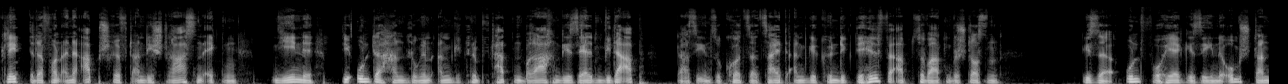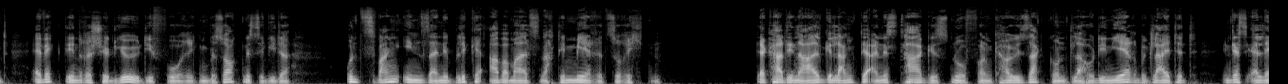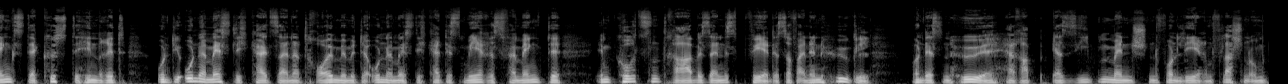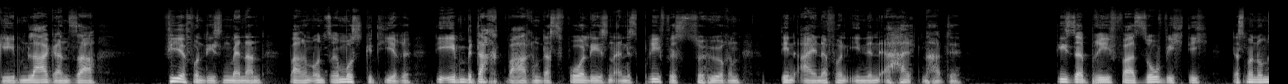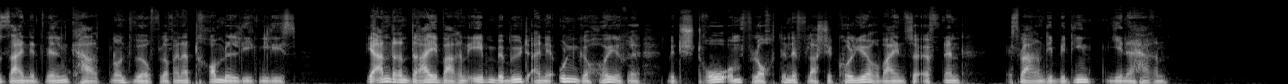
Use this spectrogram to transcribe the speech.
klebte davon eine Abschrift an die Straßenecken, jene, die Unterhandlungen angeknüpft hatten, brachen dieselben wieder ab, da sie in so kurzer Zeit angekündigte Hilfe abzuwarten beschlossen. Dieser unvorhergesehene Umstand erweckte in Richelieu die vorigen Besorgnisse wieder und zwang ihn, seine Blicke abermals nach dem Meere zu richten. Der Kardinal gelangte eines Tages nur von Cahusac und La Houdinière begleitet, indes er längs der Küste hinritt und die Unermeßlichkeit seiner Träume mit der Unermeßlichkeit des Meeres vermengte, im kurzen Trabe seines Pferdes auf einen Hügel, von dessen Höhe herab er sieben Menschen von leeren Flaschen umgeben lagern sah. Vier von diesen Männern waren unsere Musketiere, die eben bedacht waren, das Vorlesen eines Briefes zu hören, den einer von ihnen erhalten hatte. Dieser Brief war so wichtig, dass man um seinetwillen Karten und Würfel auf einer Trommel liegen ließ. Die anderen drei waren eben bemüht, eine ungeheure, mit Stroh umflochtene Flasche Collieurwein zu öffnen. Es waren die Bedienten jener Herren.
